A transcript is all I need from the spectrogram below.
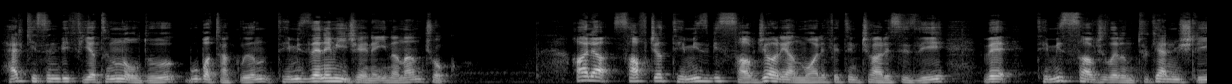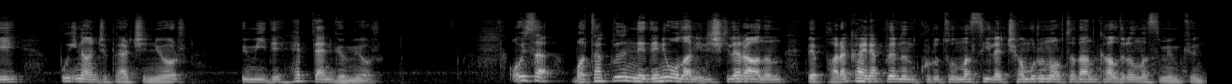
herkesin bir fiyatının olduğu bu bataklığın temizlenemeyeceğine inanan çok. Hala safça temiz bir savcı arayan muhalefetin çaresizliği ve temiz savcıların tükenmişliği bu inancı perçinliyor, ümidi hepten gömüyor. Oysa bataklığın nedeni olan ilişkiler ağının ve para kaynaklarının kurutulmasıyla çamurun ortadan kaldırılması mümkün.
